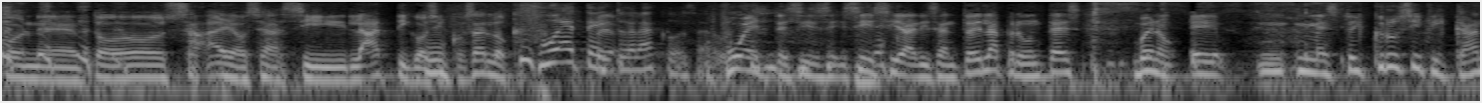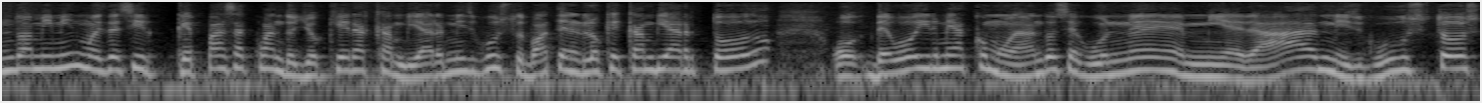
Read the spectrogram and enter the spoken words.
con eh, todos, o sea, sí, látigos y cosas locas. Fuete y toda la cosa. Fuete, sí, sí, sí, sí. Entonces la pregunta es, bueno, me estoy crucificando a mí mismo, es decir, ¿qué pasa cuando yo quiera cambiar mis gustos? ¿Voy a tenerlo que cambiar todo? ¿O de ¿Debo irme acomodando según eh, mi edad, mis gustos,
